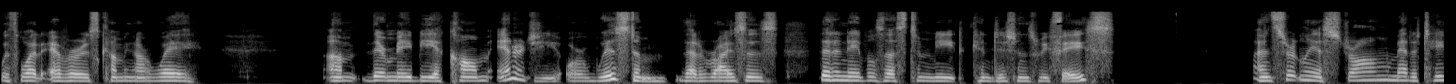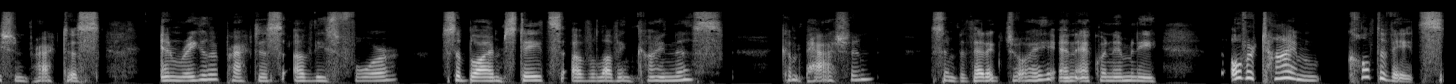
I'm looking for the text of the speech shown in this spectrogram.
with whatever is coming our way. Um, there may be a calm energy or wisdom that arises that enables us to meet conditions we face. And certainly a strong meditation practice and regular practice of these four sublime states of loving kindness, compassion, sympathetic joy, and equanimity over time cultivates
